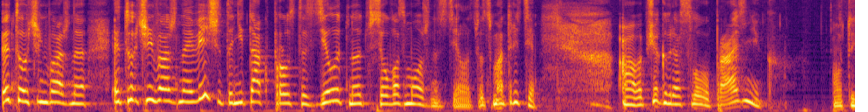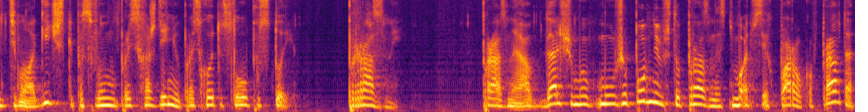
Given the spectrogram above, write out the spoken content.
Это очень важная, это очень важная вещь. Это не так просто сделать, но это все возможно сделать. Вот смотрите, а вообще говоря, слово праздник, вот этимологически по своему происхождению происходит от слова пустой, праздный праздный. А дальше мы, мы уже помним, что праздность – мать всех пороков, правда?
